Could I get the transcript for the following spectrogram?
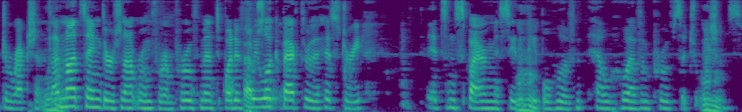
directions. Mhm. I'm not saying there's not room for improvement, but if we look back through the history, it's inspiring to see the Mhm. people who have who have improved situations.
